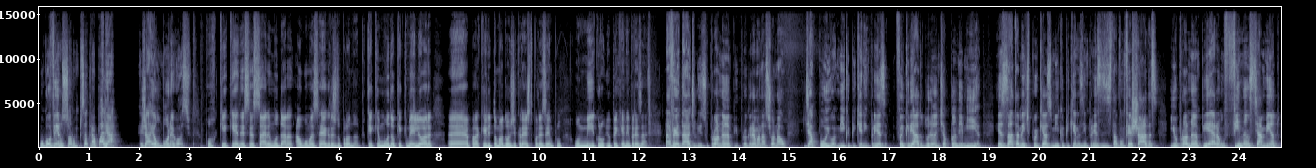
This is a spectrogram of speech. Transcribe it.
O governo só não precisa atrapalhar. Já é um bom negócio. Por que, que é necessário mudar algumas regras do Pronamp? O que, que muda, o que, que melhora é, para aquele tomador de crédito, por exemplo, o micro e o pequeno empresário? Na verdade, Luiz, o Pronamp, Programa Nacional de Apoio à Micro e Pequena Empresa, foi criado durante a pandemia, exatamente porque as micro e pequenas empresas estavam fechadas e o Pronamp era um financiamento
